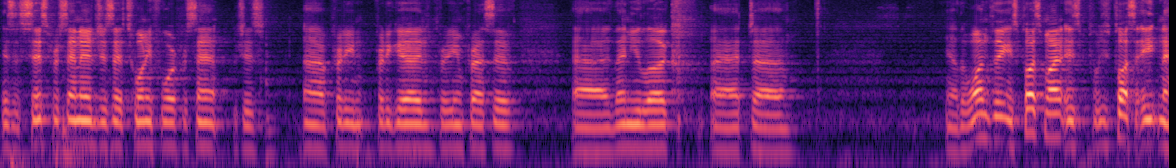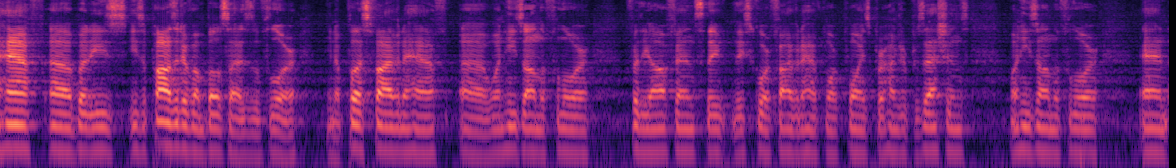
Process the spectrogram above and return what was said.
His assist percentage is at 24%, which is uh, pretty pretty good, pretty impressive. Uh, then you look at uh, you know the one thing is plus minus he's plus eight and a half, uh, but he's he's a positive on both sides of the floor. You know, plus five and a half uh, when he's on the floor for the offense. They they score five and a half more points per hundred possessions when he's on the floor, and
